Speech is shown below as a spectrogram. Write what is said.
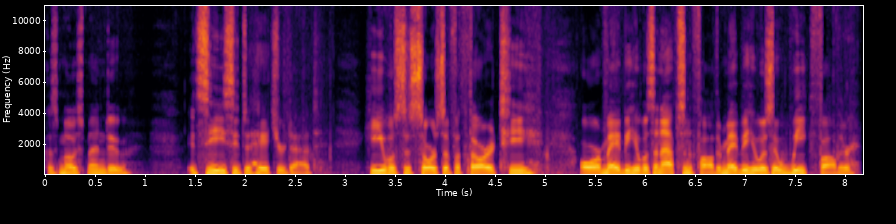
because most men do. It's easy to hate your dad. He was the source of authority, or maybe he was an absent father. Maybe he was a weak father.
